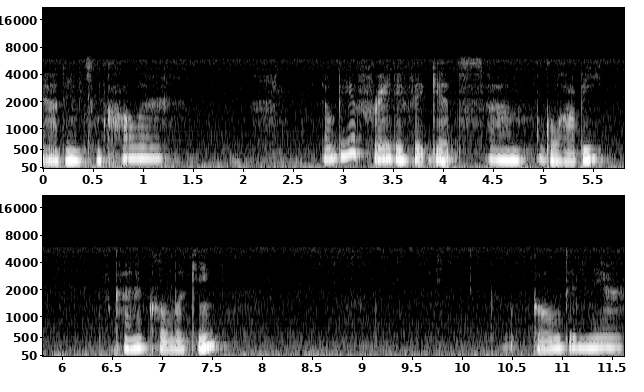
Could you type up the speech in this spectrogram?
Add in some color. Don't be afraid if it gets um, globby. It's kind of cool looking. Put gold in there.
